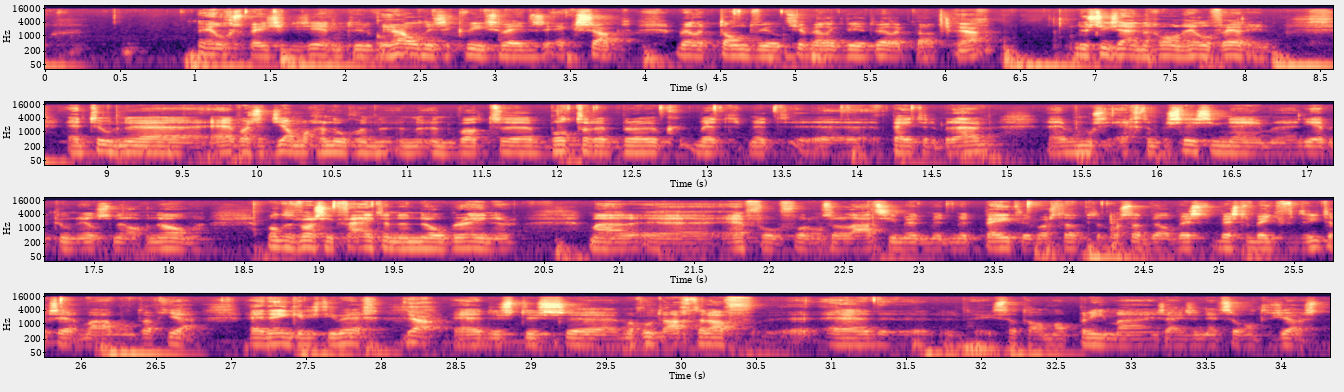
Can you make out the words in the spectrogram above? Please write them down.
heel gespecialiseerd natuurlijk. Op Ja. al die circuits weten ze exact welk tandwieltje, welk dit, welk dat. Ja, Dus die zijn er gewoon heel ver in. En toen eh, hè, was het jammer genoeg een, een, een wat eh, bottere breuk met, met eh, Peter de Bruin. We moesten echt een beslissing nemen. Die heb ik toen heel snel genomen. Want het was in feite een no-brainer. Maar voor, voor onze relatie met, met, met Peter was dat, was dat wel best, best een beetje verdrietig, zeg maar. Want dacht, ja, in één keer is die weg. ja. Dus, dus, maar goed, achteraf is dat allemaal prima en zijn ze net zo enthousiast.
